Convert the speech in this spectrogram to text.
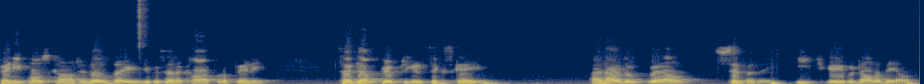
penny postcards. In those days, you could send a card for a penny. Sent out 50 and six came. And out of, well, sympathy, each gave a dollar bill.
